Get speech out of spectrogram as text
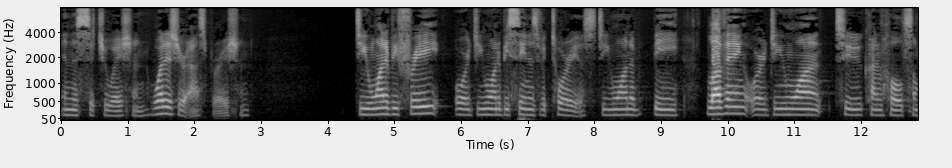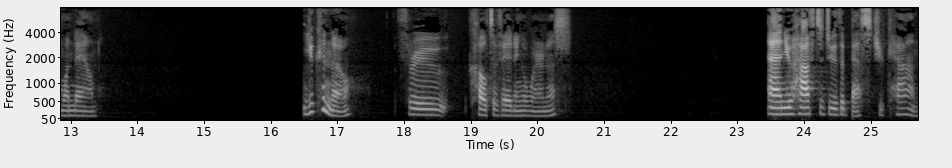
in this situation? What is your aspiration? Do you want to be free or do you want to be seen as victorious? Do you want to be loving or do you want to kind of hold someone down? You can know through cultivating awareness And you have to do the best you can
